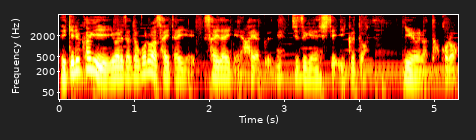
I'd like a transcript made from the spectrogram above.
できる限り言われたところは最大限最大限早くね、実現していくというようなところ。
